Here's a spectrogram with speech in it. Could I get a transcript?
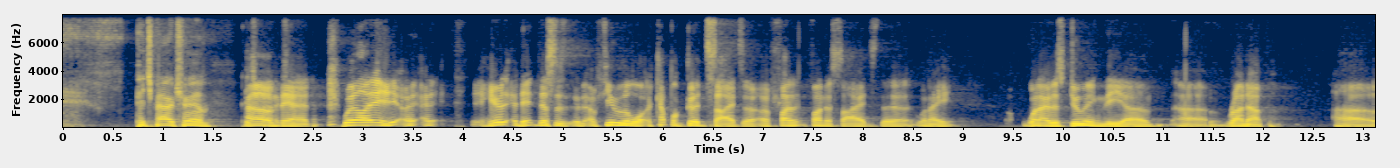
pitch power trim. Pitch oh power man, trim. well. It, it, here this is a few little a couple good sides a, fun, fun asides the when i when i was doing the uh, uh, run up uh,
